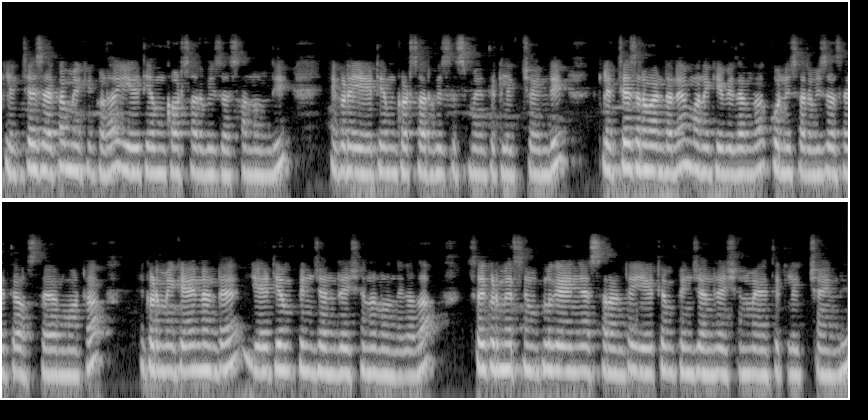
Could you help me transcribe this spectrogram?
క్లిక్ చేశాక మీకు ఇక్కడ ఏటీఎం కార్డ్ సర్వీసెస్ అని ఉంది. ఇక్కడ ఏటీఎం కార్డ్ సర్వీసెస్ మీద అయితే క్లిక్ చేయండి. క్లిక్ చేసిన వెంటనే మనకి ఈ విధంగా కొన్ని సర్వీసెస్ అయితే వస్తాయన్నమాట. ఇక్కడ మీకు ఏంటంటే ఏటీఎం పిన్ జనరేషన్ అని ఉంది కదా. సో ఇక్కడ మీరు సింపుల్గా ఏం చేస్తారంటే ఏటీఎం పిన్ జనరేషన్ మీద అయితే క్లిక్ చేయండి.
